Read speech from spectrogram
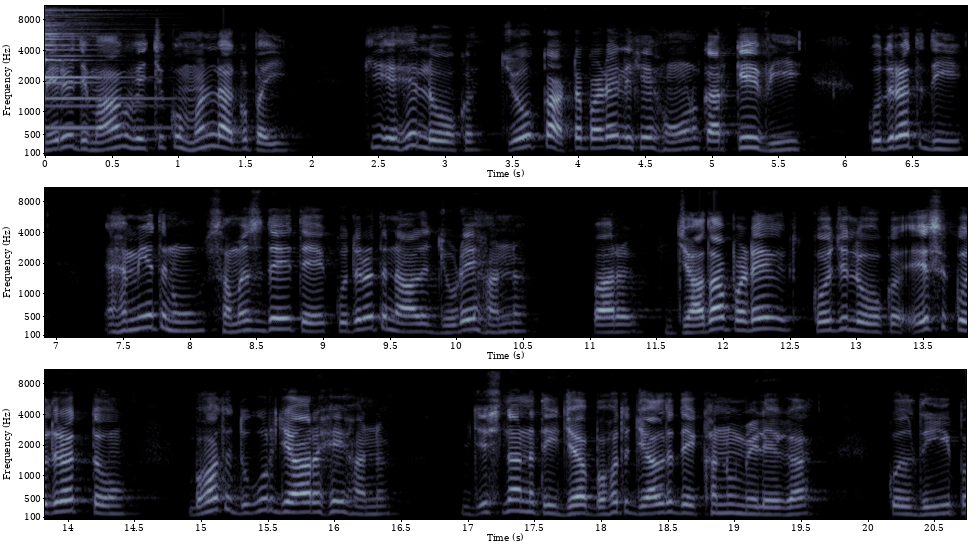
ਮੇਰੇ ਦਿਮਾਗ ਵਿੱਚ ਘੁੰਮਣ ਲੱਗ ਪਈ ਕਿ ਇਹ ਲੋਕ ਜੋ ਘੱਟ ਪੜ੍ਹੇ ਲਿਖੇ ਹੋਣ ਕਰਕੇ ਵੀ ਕੁਦਰਤ ਦੀ ਅਹਿਮੀਅਤ ਨੂੰ ਸਮਝਦੇ ਤੇ ਕੁਦਰਤ ਨਾਲ ਜੁੜੇ ਹਨ ਪਰ ਜ਼ਿਆਦਾ ਪੜ੍ਹੇ ਕੁਝ ਲੋਕ ਇਸ ਕੁਦਰਤ ਤੋਂ ਬਹੁਤ ਦੂਰ ਜਾ ਰਹੇ ਹਨ, ਜਿਸ ਦਾ ਨਤੀਜਾ ਬਹੁਤ ਜਲਦ ਦੇਖਣ ਨੂੰ ਮਿਲੇਗਾ। ਕੁਲਦੀਪ,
